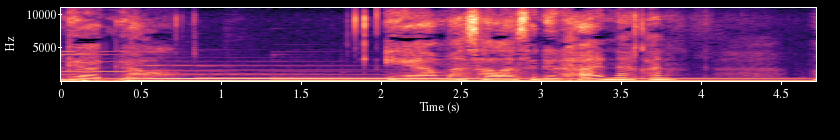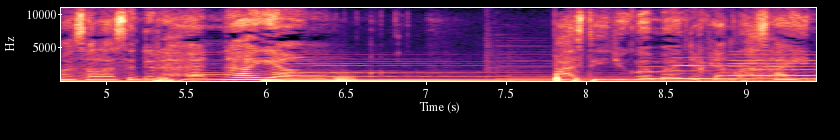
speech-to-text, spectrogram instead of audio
Gagal. Ya masalah sederhana kan. Masalah sederhana yang pasti juga banyak yang rasain.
